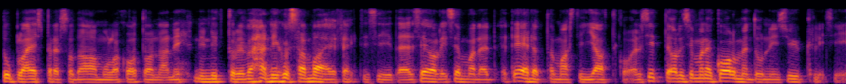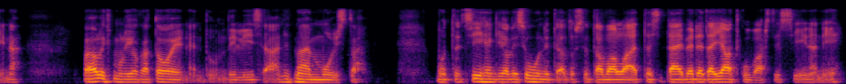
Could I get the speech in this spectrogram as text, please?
tupla espressota aamulla kotona, niin, niin nyt tuli vähän niin kuin sama efekti siitä, ja se oli semmoinen, että, ehdottomasti jatkoin. Sitten oli semmoinen kolmen tunnin sykli siinä, vai oliko mulla joka toinen tunti lisää, nyt mä en muista. Mutta siihenkin oli suunniteltu se tavalla, että sitä ei vedetä jatkuvasti siinä, niin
